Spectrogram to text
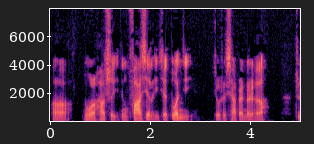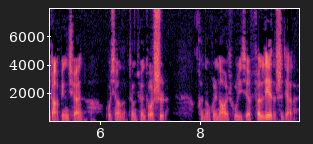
啊，努尔哈赤已经发现了一些端倪，就是下边的人啊，执掌兵权啊，互相的争权夺势，可能会闹出一些分裂的事件来，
